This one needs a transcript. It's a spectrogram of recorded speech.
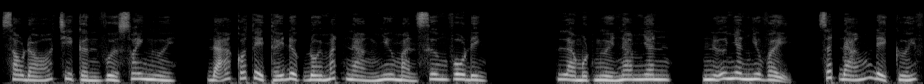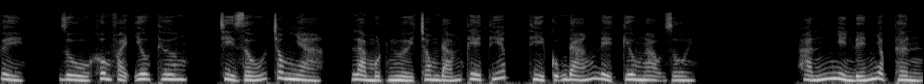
sau đó chỉ cần vừa xoay người, đã có thể thấy được đôi mắt nàng như màn xương vô định. Là một người nam nhân, nữ nhân như vậy, rất đáng để cưới về, dù không phải yêu thương, chỉ giấu trong nhà, là một người trong đám thê thiếp thì cũng đáng để kiêu ngạo rồi. Hắn nhìn đến nhập thần,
